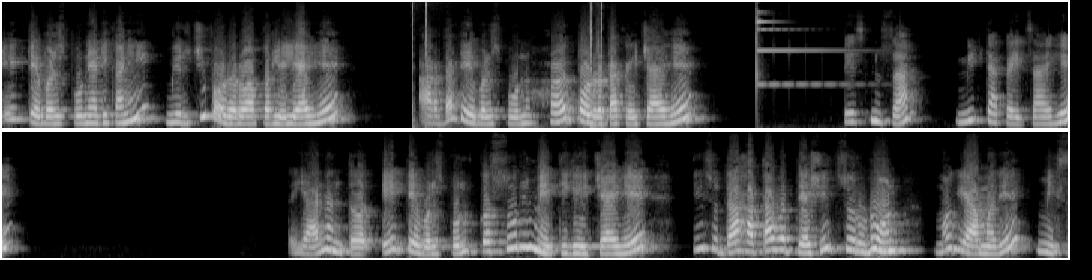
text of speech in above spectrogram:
एक टेबलस्पून या ठिकाणी मिरची पावडर वापरलेली आहे. अर्धा टेबलस्पून हळद पावडर टाकायची आहे. टेस्टनुसार मीठ टाकायचं आहे. तर यानंतर एक टेबलस्पून कसुरी मेथी घ्यायची आहे. ती सुद्धा हातावरती अशी चुरडून मग यामध्ये मिक्स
